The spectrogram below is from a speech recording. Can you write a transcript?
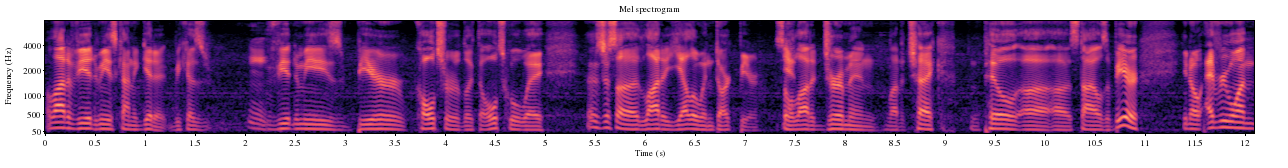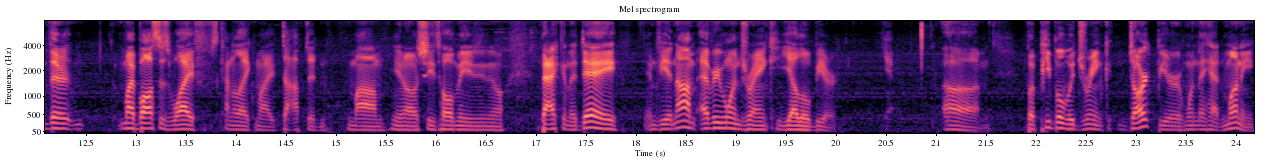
a lot of Vietnamese kind of get it because Mm. Vietnamese beer culture, like the old school way, there's just a lot of yellow and dark beer. So Yeah. a lot of German, a lot of Czech and pill uh, uh, styles of beer. You know, everyone there. My boss's wife is kind of like my adopted mom. You know, she told me, you know, back in the day in Vietnam, everyone drank yellow beer. Yeah. Um, but people would drink dark beer when they had money.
